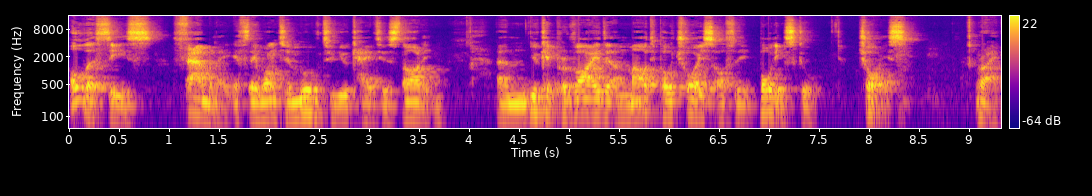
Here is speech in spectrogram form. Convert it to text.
overseas family, if they want to move to UK to study, um, UK provide a multiple choice of the boarding school choice, right?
